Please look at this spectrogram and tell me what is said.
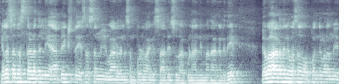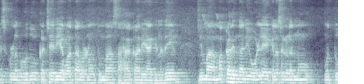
ಕೆಲಸದ ಸ್ಥಳದಲ್ಲಿ ಅಪೇಕ್ಷಿತ ಯಶಸ್ಸನ್ನು ಈ ವಾರದಲ್ಲಿ ಸಂಪೂರ್ಣವಾಗಿ ಸಾಧಿಸುವ ಗುಣ ನಿಮ್ಮದಾಗಲಿದೆ. ವ್ಯವಹಾರದಲ್ಲಿ ಹೊಸ ಒಪ್ಪಂದಗಳನ್ನು ಇರಿಸಿಕೊಳ್ಳಬಹುದು. ಕಚೇರಿಯ ವಾತಾವರಣವು ತುಂಬ ಸಹಕಾರಿಯಾಗಿರಲಿದೆ ನಿಮ್ಮ ಮಕ್ಕಳಿಂದ ನೀವು ಒಳ್ಳೆಯ ಕೆಲಸಗಳನ್ನು ಮತ್ತು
